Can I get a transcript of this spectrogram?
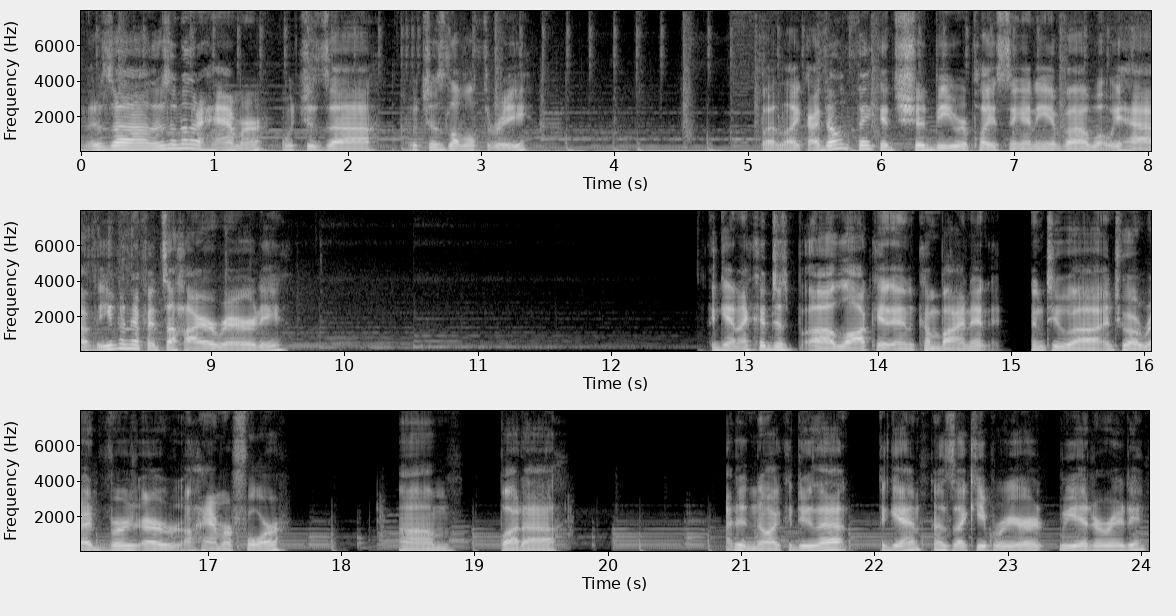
There's uh there's another hammer, which is uh which is level three. But like, I don't think it should be replacing any of uh, what we have, even if it's a higher rarity. Again, I could just uh, lock it and combine it into uh, into a red version or a hammer four. Um, but uh, I didn't know I could do that again, as I keep re reiterating.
